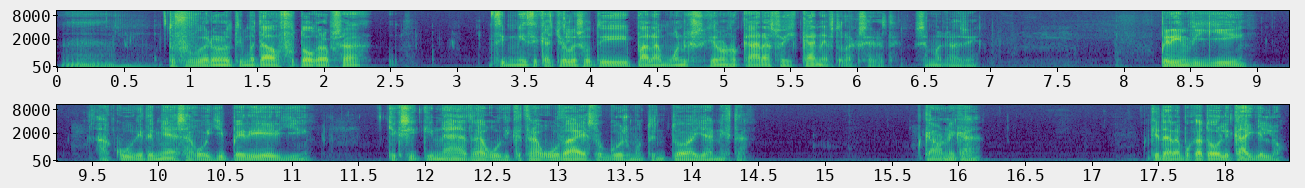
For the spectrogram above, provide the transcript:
Ε, το φοβερό είναι ότι μετά αφού το έγραψα, θυμήθηκα κιόλας ότι η παραμονή στο χέρι ο Καράς το έχει κάνει αυτό, να ξέρετε, σε μαγαζί. Πριν βγει, ακούγεται μια εισαγωγή περίεργη και ξεκινάει ένα τραγούδι και τραγουδάει στον κόσμο ότι είναι το Άγια Νύχτα. Κανονικά. Και ήταν από κάτω όλοι κάγκελο.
